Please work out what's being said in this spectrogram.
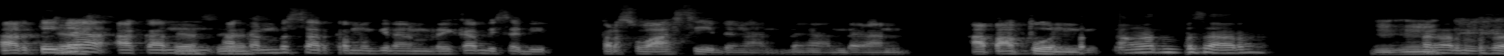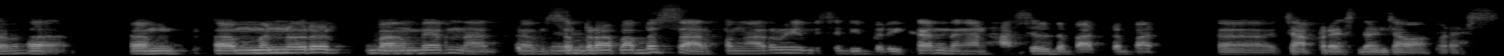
Artinya yes. akan yes, yes. akan besar kemungkinan mereka bisa dipersuasi dengan dengan dengan apa pun. Gitu. Sangat besar. Mm-hmm. Sangat besar. Uh, um, um, menurut hmm. Bang Bernard, um, seberapa besar pengaruh yang bisa diberikan dengan hasil debat-debat uh, capres dan cawapres?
